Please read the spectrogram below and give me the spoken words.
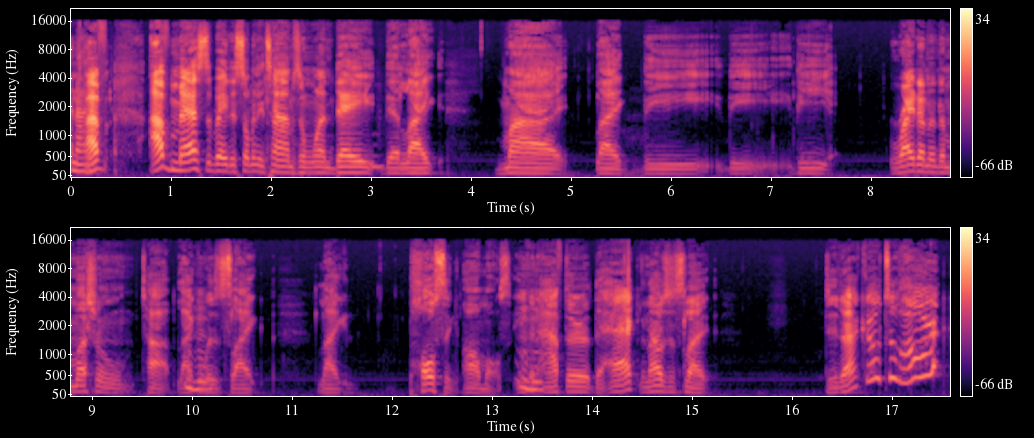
and I I've I've masturbated so many times in one day that like my like the the the right under the mushroom top like it was like like pulsing almost even mm-hmm. after the act and I was just like did I go too hard?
